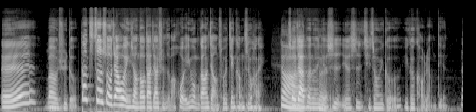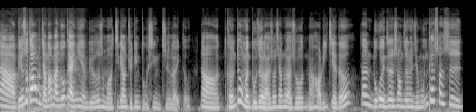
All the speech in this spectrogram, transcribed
嗯，诶。蛮有趣的，但这个售价会影响到大家选择吗？会，因为我们刚刚讲除了健康之外，对啊，售价可能也是也是其中一个一个考量点。那比如说刚刚我们讲到蛮多概念，比如说什么剂量决定毒性之类的，那可能对我们读者来说相对来说蛮好理解的。但如果你真的上这论节目，应该算是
